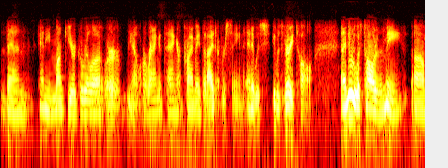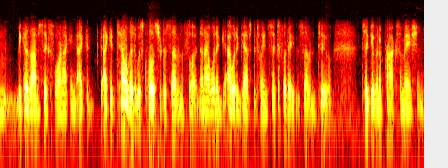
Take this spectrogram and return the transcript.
than any monkey or gorilla or you know orangutan or primate that I'd ever seen, and it was it was very tall, and I knew it was taller than me um, because I'm six four and I can I could I could tell that it was closer to seven foot, and I would have I would have guessed between six foot eight and seven two, to give an approximation.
